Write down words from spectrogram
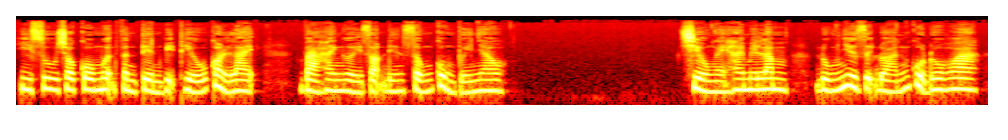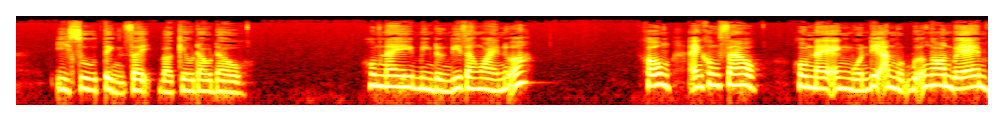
Isu cho cô mượn phần tiền bị thiếu còn lại và hai người dọn đến sống cùng với nhau. Chiều ngày 25, đúng như dự đoán của Đô Hoa, Isu tỉnh dậy và kêu đau đầu. Hôm nay mình đừng đi ra ngoài nữa. Không, anh không sao. Hôm nay anh muốn đi ăn một bữa ngon với em.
